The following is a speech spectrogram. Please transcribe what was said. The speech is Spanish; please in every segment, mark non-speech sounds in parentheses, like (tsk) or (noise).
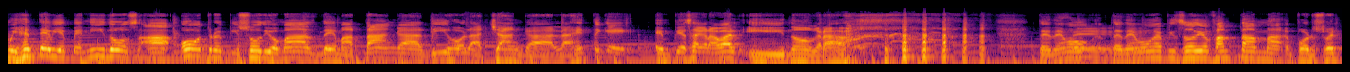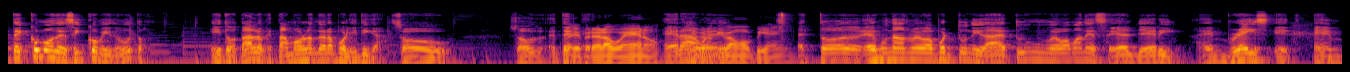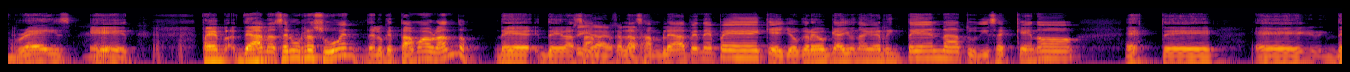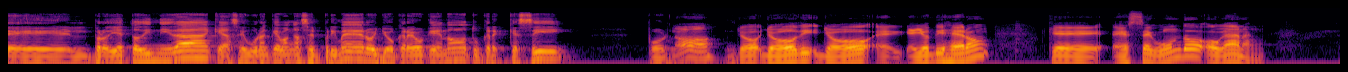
Bueno, mi gente, bienvenidos a otro episodio más de Matanga, dijo la changa. La gente que empieza a grabar y no graba. (laughs) tenemos tenemos un episodio fantasma. Por suerte es como de cinco minutos. Y total, lo que estábamos hablando era política. So, este, pero era bueno. Era Yo creo que íbamos bien. Esto es una nueva oportunidad. Esto es un nuevo amanecer, Jerry. Embrace it. Embrace it. Pues déjame hacer un resumen de lo que estamos hablando. De, la, asamblea de PNP, que yo creo que hay una guerra interna. Tú dices que no. Este. Eh, del proyecto Dignidad, que aseguran que van a ser primero. Yo creo que no. Tú crees que sí. No, yo, yo, yo, eh, ellos dijeron que es segundo o ganan.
